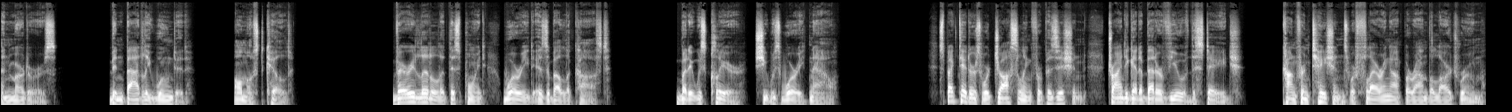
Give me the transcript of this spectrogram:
and murderers, been badly wounded, almost killed. Very little at this point worried Isabelle Lacoste. But it was clear she was worried now. Spectators were jostling for position, trying to get a better view of the stage, Confrontations were flaring up around the large room.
